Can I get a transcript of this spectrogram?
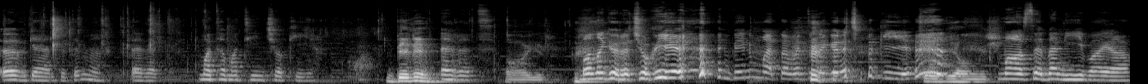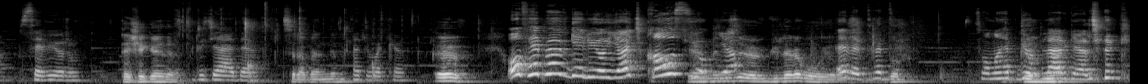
Öv geldi değil mi? Evet. Matematiğin çok iyi. Benim. Evet. Hayır. Bana göre çok iyi. Benim matematiğime göre çok iyi. Çok yanlış. Muhaseben iyi bayağı. Seviyorum. Teşekkür ederim. Rica ederim. Sıra bende mi? Hadi bakalım. Öv. Of hep öv geliyor ya. Hiç kaos yok ya. Kendimizi övgülere boğuyoruz. Evet, şimdi. hadi. Dur. Sonra hep Gömler. gömler gelecek.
